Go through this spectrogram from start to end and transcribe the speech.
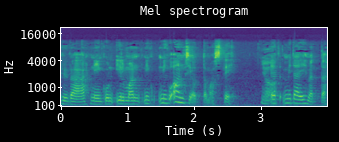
hyvää niin kuin ilman, niin kuin, niin kuin ansiottomasti. Joo. Et mitä ihmettä.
